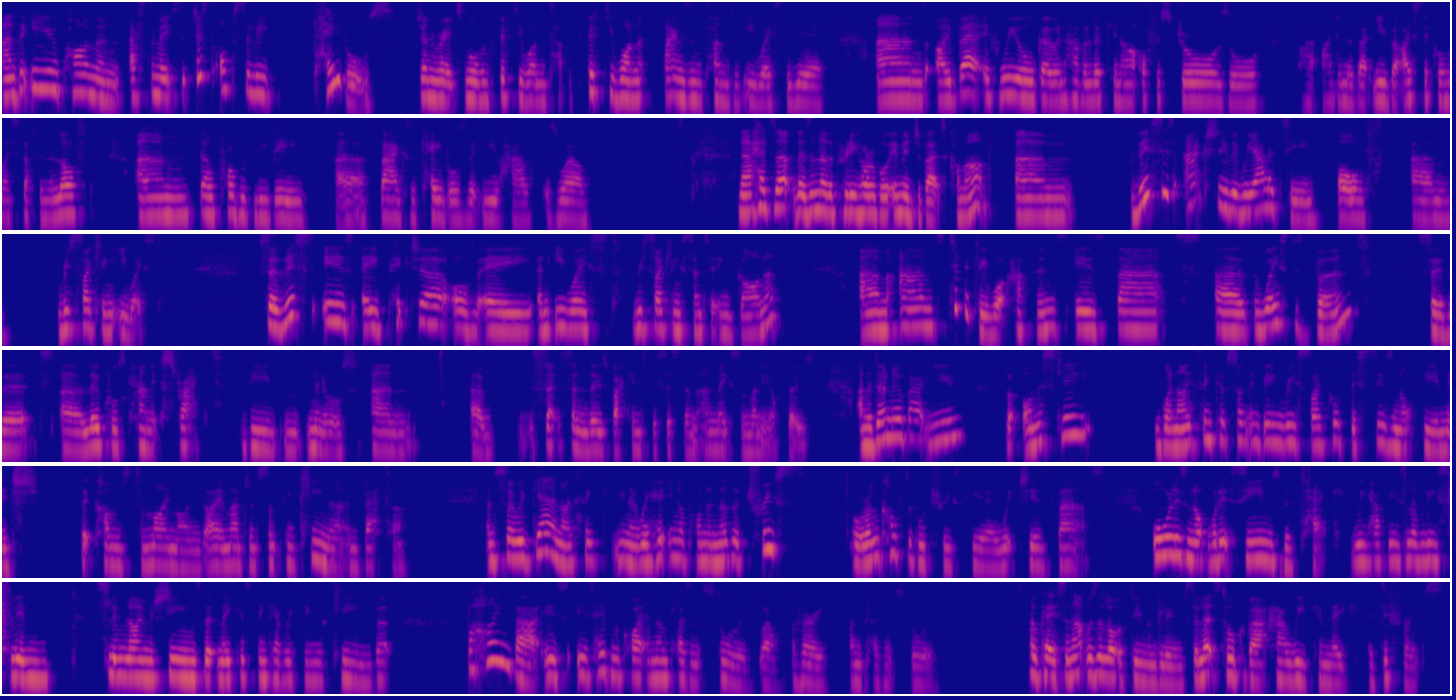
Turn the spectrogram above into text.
And the EU Parliament estimates that just obsolete cables generates more than 51,000 51, tons of e-waste a year. And I bet if we all go and have a look in our office drawers, or I, I don't know about you, but I stick all my stuff in the loft, um, there'll probably be uh, bags of cables that you have as well. Now, heads up, there's another pretty horrible image about to come up. Um, this is actually the reality of um, recycling e-waste. So this is a picture of a, an e-waste recycling center in Ghana. Um, and typically what happens is that uh, the waste is burned so that uh, locals can extract the minerals and uh, send those back into the system and make some money off those. And I don't know about you, but honestly, when I think of something being recycled, this is not the image that comes to my mind. I imagine something cleaner and better. And so again, I think, you know, we're hitting upon another truth or uncomfortable truth here, which is that all is not what it seems with tech. We have these lovely slim, slimline machines that make us think everything is clean, but behind that is is hidden quite an unpleasant story. Well, a very unpleasant story. Okay, so that was a lot of doom and gloom. So let's talk about how we can make a difference.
